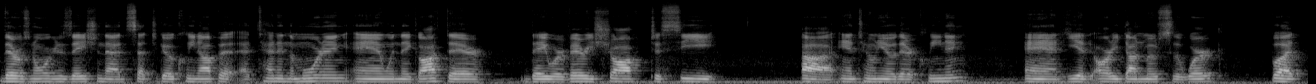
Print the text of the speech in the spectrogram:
there was an organization that had set to go clean up at, at 10 in the morning, and when they got there, they were very shocked to see uh, Antonio there cleaning, and he had already done most of the work. But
